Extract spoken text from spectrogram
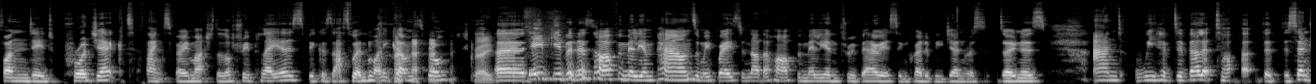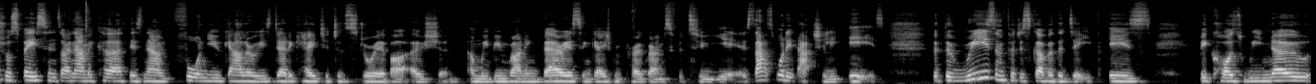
funded project. Thanks very much, the lottery players, because that's where the money comes from. Great. Uh, they've given us half a million pounds, and we've raised another half a million through various incredibly generous donors. And we have developed uh, the, the central space in Dynamic Earth is now four new galleries dedicated to the story of our ocean. And we've been running various engagement programs for two years. That's what it actually is. But the reason for Discover the Deep is because we know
